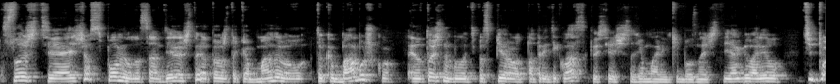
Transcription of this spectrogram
Слушайте, я сейчас вспомнил, на самом деле, что я тоже так обманывал. Только бабушку. Это точно было, типа, с первого по третий класс. То есть я еще совсем маленький был, значит. Я говорил, типа,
